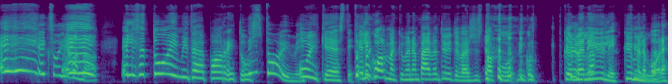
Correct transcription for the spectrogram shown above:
ei, Eikö se ole ihanaa? ei. Eli se toimi tämä paritus. Niin toimi. Oikeesti. Eli 30 päivän tyytyväisyystakuu niin kuin, kyllä meni yli 10 Kyllä. vuoden.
